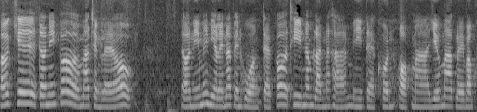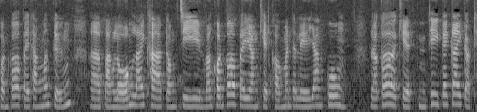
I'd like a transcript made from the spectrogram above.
โอเค ตอนนี้ก็มาถึงแล้ว ตอนนี้ไม่มีอะไรน่าเป็นห่วง แต่ก็ที่น้ำรันนะคะ มีแต่คนออกมาเยอะมากเลย บางคนก็ไปทางเมืองกึ๋งปางหลงไลคาตองจีน บางคนก็ไปยังเขตของมันเดเลย่างกุ้ง แล้วก็เขตที่ใกล้ๆ กับแถ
